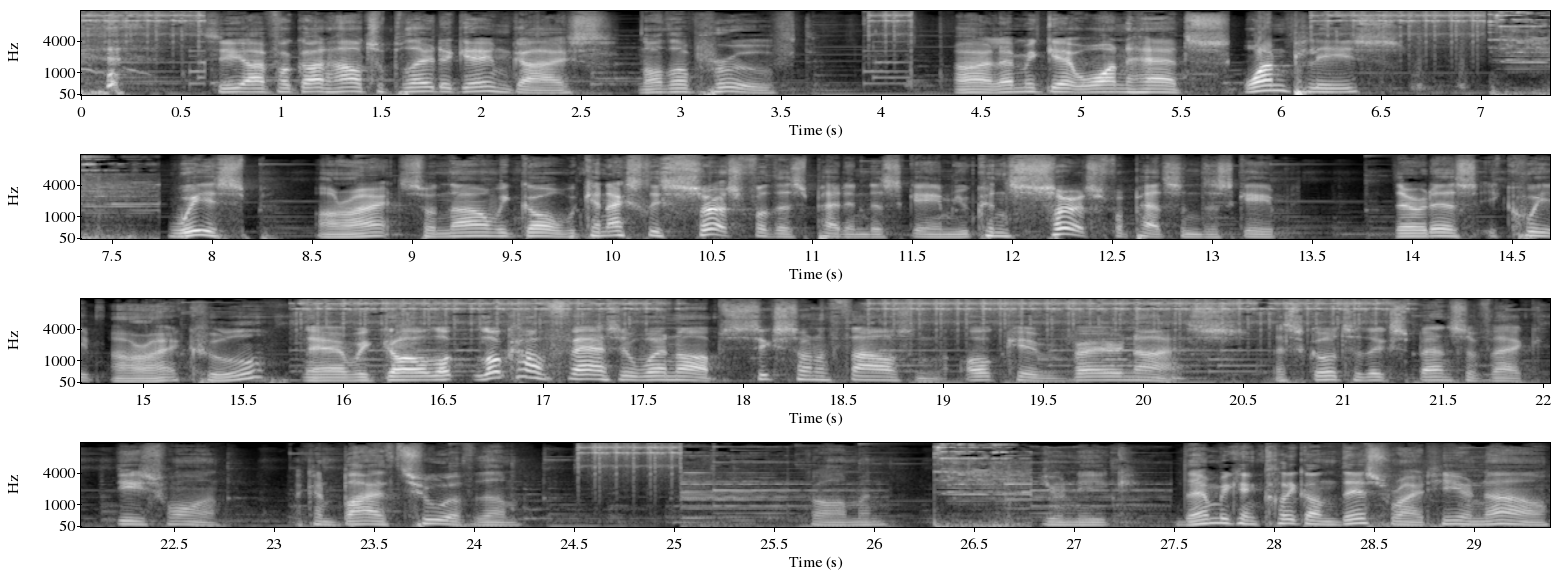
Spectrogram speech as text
See, I forgot how to play the game, guys. Not approved. Alright, let me get one hat. One, please. Wisp. Alright, so now we go. We can actually search for this pet in this game. You can search for pets in this game. There it is, equip. Alright, cool. There we go. Look look how fast it went up. 600,000. Okay, very nice. Let's go to the expensive egg. This one. I can buy two of them. Common. Unique. Then we can click on this right here now.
